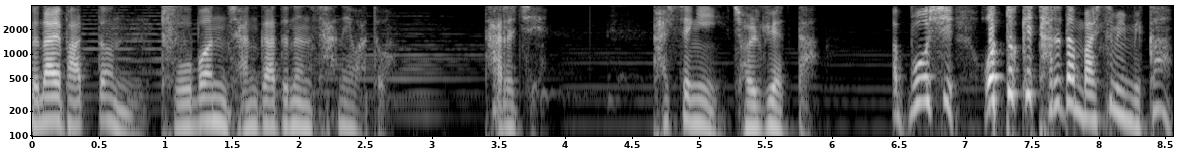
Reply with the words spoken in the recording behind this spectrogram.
그날 봤던 두 번 장가드는 사내와도 다르지. 팔생이 절규했다. 아, 무엇이 어떻게 다르단 말씀입니까?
